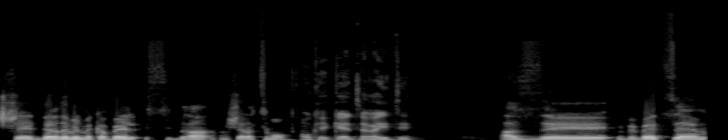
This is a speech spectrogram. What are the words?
שדר דביל מקבל סדרה משל עצמו. אוקיי, כן, זה ראיתי. אז, אה, ובעצם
